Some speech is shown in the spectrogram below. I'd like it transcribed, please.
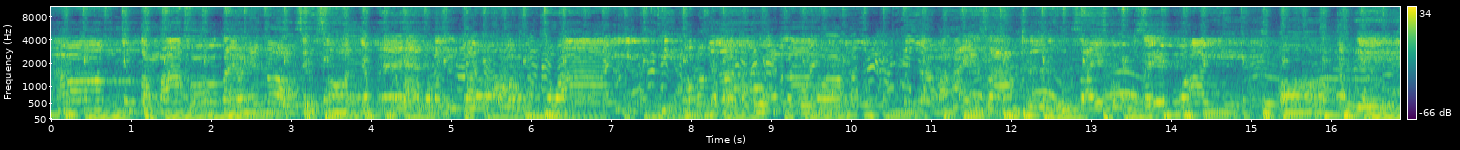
กน้องจึงต้องมาขอแต่วันนี้ก็สินสอดจะแพ้ก็ไม่ยอมถวายที่พบเจะอมาประตูประตูรอครับเพื่อมาให้สามชื่อใส่ตรงเซฟไว้พอกับพี่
